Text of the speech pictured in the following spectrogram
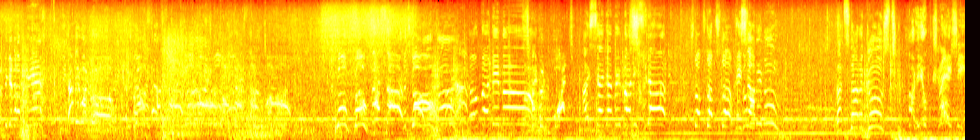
Have to get out of here. Everyone move! Go, go! Faster! Let's go! Nobody move! Simon, what? I said everybody stop! Stop, stop, stop! Okay, stop! Nobody move! That's not a ghost! Are you crazy?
